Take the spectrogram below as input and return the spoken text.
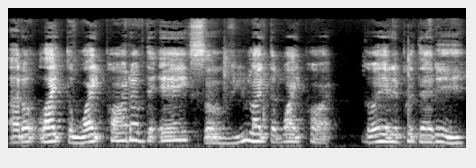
I don't like the white part of the egg, so if you like the white part, go ahead and put that in.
